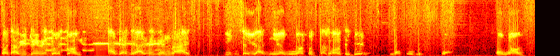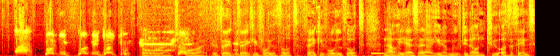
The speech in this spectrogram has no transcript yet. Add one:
what are we doing with those guns? And then they are living life. You say you are, you are not to tell us again, not to be not. Ah, don't be, don't be judged. All right, all right. Thank, thank you for your thoughts. Thank you for your thoughts. Now he has, uh, you know, moved it on to other things.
